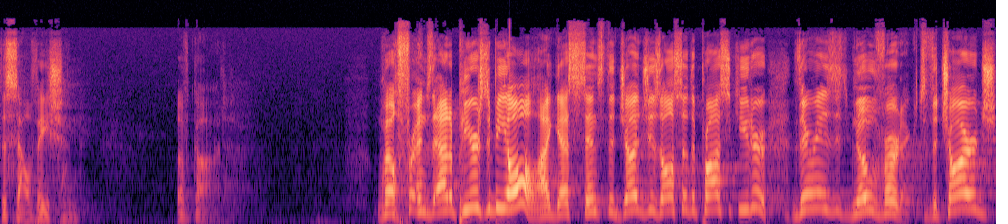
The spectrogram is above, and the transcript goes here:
the salvation of God. Well, friends, that appears to be all. I guess since the judge is also the prosecutor, there is no verdict. The charge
